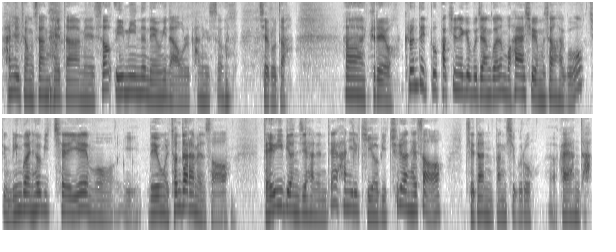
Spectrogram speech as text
한일 정상회담에서 의미 있는 내용이 나올 가능성은 제로다. 아, 그래요. 그런데 또 박준혜 교부 장관은 뭐 하야시 외무상하고 지금 민관 협의체에 뭐이 내용을 전달하면서 대위 변제하는데 한일 기업이 출연해서 재단 방식으로 어, 가야 한다.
